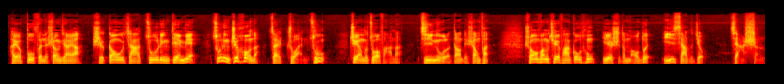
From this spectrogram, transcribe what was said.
还有部分的商家呀是高价租赁店面，租赁之后呢再转租，这样的做法呢激怒了当地商贩，双方缺乏沟通，也使得矛盾一下子就加深了。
